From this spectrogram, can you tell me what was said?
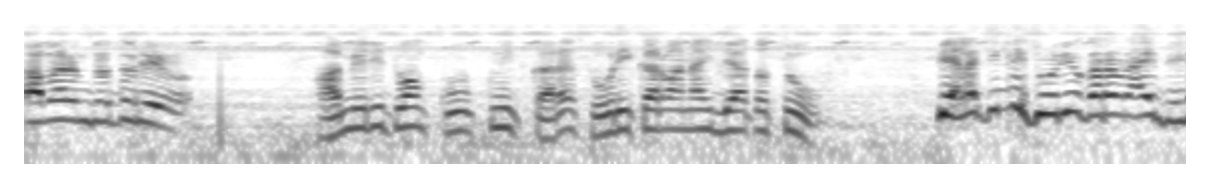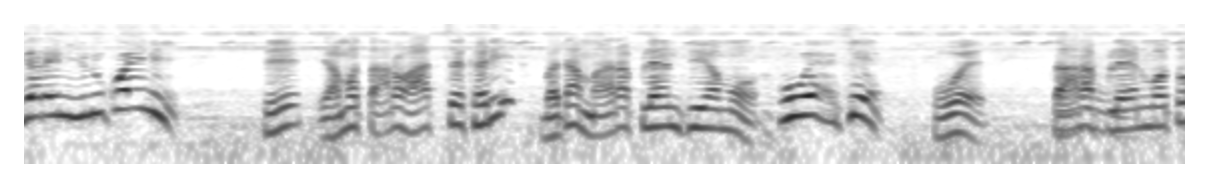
ખબર એમ જતું રહ્યો. હમીરી તું આમ કૂકની કરે ચોરી કરવા નહીં દેતો તું. પેલા જેટલી ચોરીઓ કરાવ રાઈ ભેગા રહીને એનું કોઈ નહીં. તે એમાં તારો હાથ છે ખરી? બધા મારા પ્લાન છે એમાં હોય છે હોય તારા પ્લેનમાં તો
